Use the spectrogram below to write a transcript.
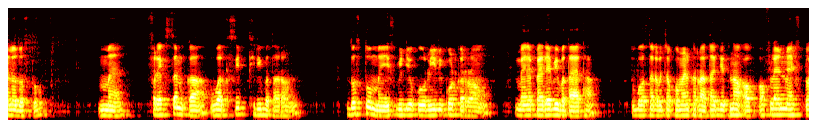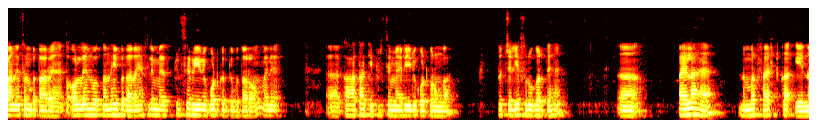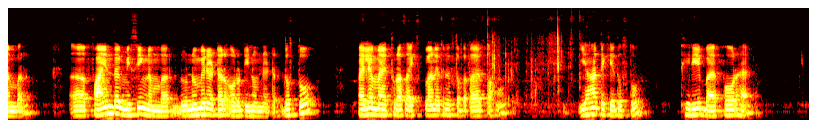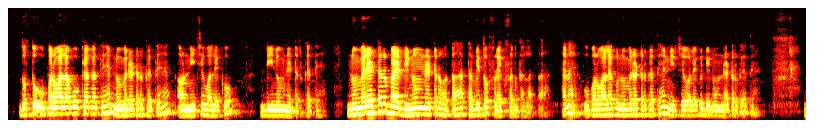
Hello दोस्तों मैं fraction का वर्कशीट थ्री बता रहा हूँ। दोस्तों मैं इस वीडियो को री रिकॉर्ड कर रहा हूँ। मैंने पहले भी बताया था तो बहुत सारा बच्चा कमेंट कर रहा था जितना ऑफलाइन में एक्सप्लानेशन बता रहे हैं तो ऑनलाइन में उतना नहीं बता रहे हैं इसलिए मैं फिर से री रिकॉर्ड करके बता रहा हूँ। मैंने आ, कहा था कि फिर से मैं री रिकॉर्ड करूँगा। तो चलिए शुरू करते हैं। आ, पहला है नंबर फ़र्स्ट का A number. Find the missing number numerator और डिनोमिनेटर दोस्तों पहले मैं थोड़ा सा एक्सप्लानेशन इसका बता देता हूँ। यहाँ देखिए दोस्तों थ्री बाय फोर है। दोस्तों, ऊपर वाला को क्या कहते हैं? नोमिनेटर कहते हैं और नीचे वाले को डिनोमिनेटर कहते हैं। नोमिनेटर बाय डिनोमिनेटर होता है, तभी तो फ्रैक्शन कहलाता है है ना? ऊपर वाले को नोमिनेटर कहते हैं, नीचे वाले को डिनोमिनेटर कहते हैं।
